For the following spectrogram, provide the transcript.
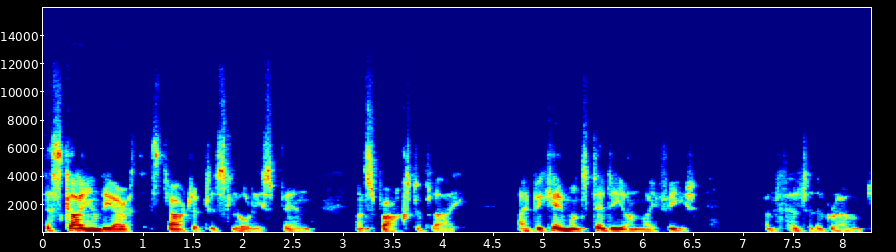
The sky and the earth started to slowly spin and sparks to fly. I became unsteady on my feet and fell to the ground.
